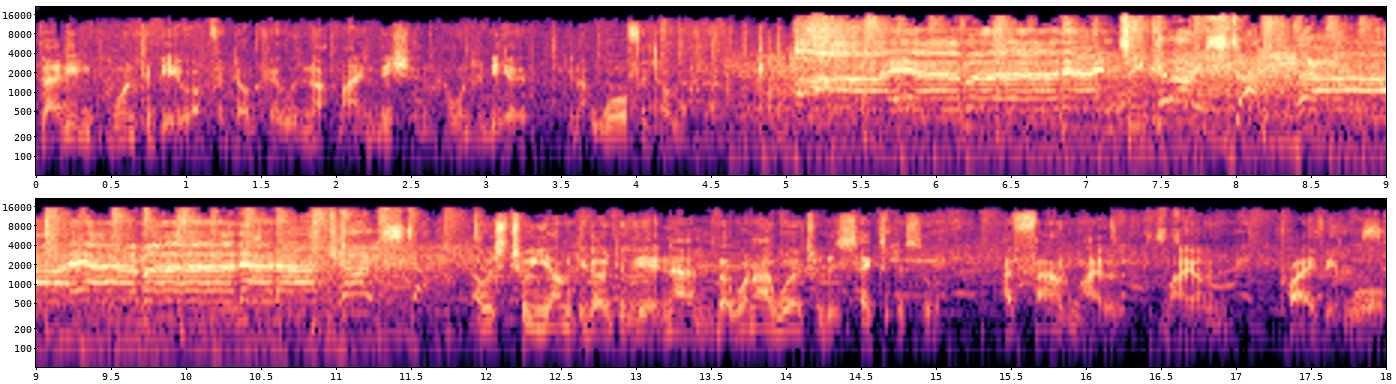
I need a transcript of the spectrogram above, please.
But I didn't want to be a rock photographer. It was not my ambition. I wanted to be a you know war photographer. I am an antichrist. I am an anarchist. I was too young to go to Vietnam, but when I worked for the Sex Pistols, I found my my own private war.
